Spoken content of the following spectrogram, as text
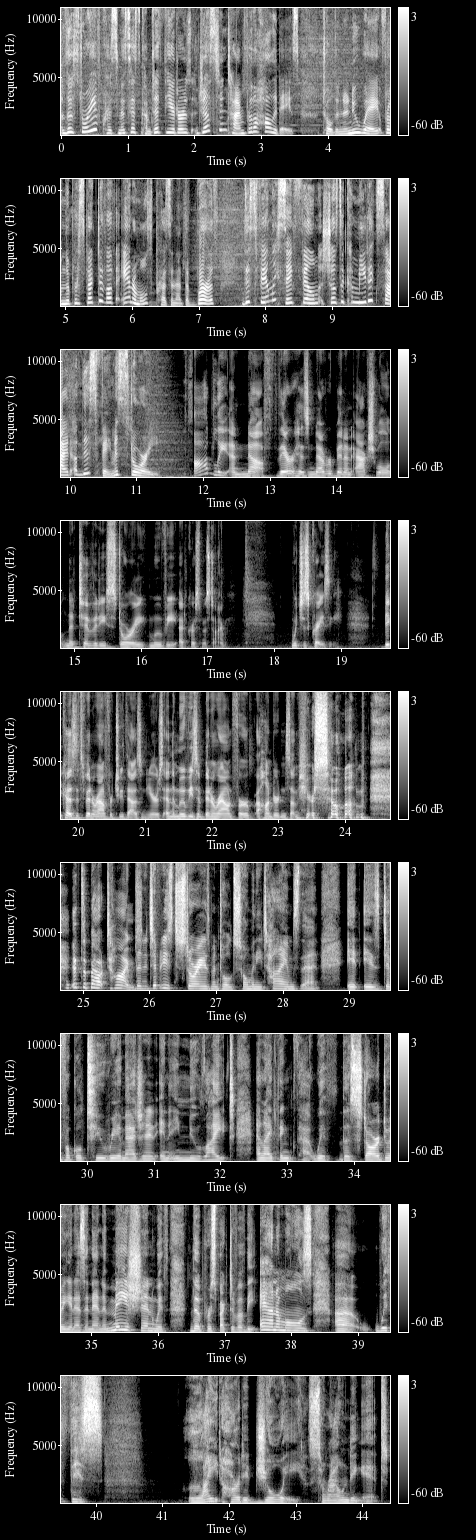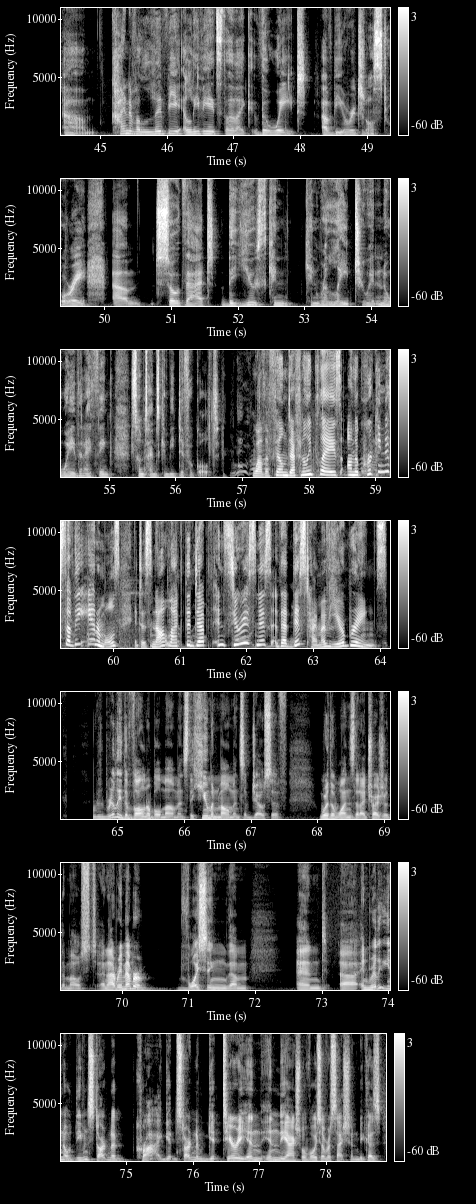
The story of Christmas has come to theaters just in time for the holidays. Told in a new way from the perspective of animals present at the birth, this family safe film shows the comedic side of this famous story. Oddly enough, there has never been an actual nativity story movie at Christmas time, which is crazy because it's been around for 2000 years and the movies have been around for 100 and some years. So um, it's about time. The nativity story has been told so many times that it is difficult to reimagine it in a new light. And i think that with the star doing it as an animation with the perspective of the animals uh, with this light-hearted joy surrounding it um, kind of allevi- alleviates the like the weight of the original story um, so that the youth can can relate to it in a way that I think sometimes can be difficult. While the film definitely plays on the quirkiness of the animals, it does not lack the depth and seriousness that this time of year brings. Really, the vulnerable moments, the human moments of Joseph, were the ones that I treasure the most. And I remember voicing them and uh, and really, you know, even starting to cry, getting starting to get teary in in the actual voiceover session because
